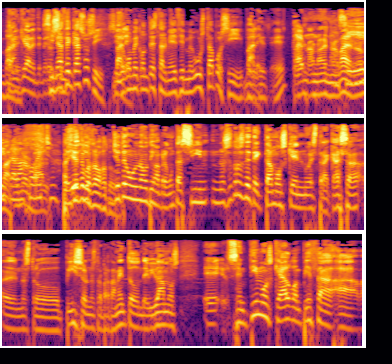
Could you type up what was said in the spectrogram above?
Vale. tranquilamente. Pero si me hacen caso, sí. Si Vale. luego me contestan y me dicen me gusta, pues sí. Vale. porque, ¿eh? Claro, no, no, es normal. Así, es normal, es trabajo normal. hecho. Así yo, hacemos yo- trabajo todos. yo tengo una última pregunta. Si nosotros detectamos que en nuestra casa, eh, en nuestro piso, en nuestro apartamento donde vivamos, eh, sentimos que algo empieza a,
